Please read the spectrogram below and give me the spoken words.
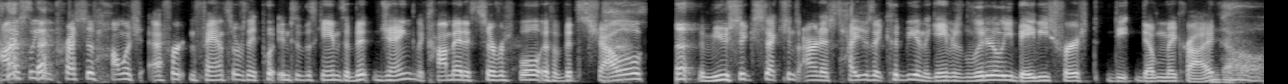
Honestly, impressive how much effort and fan service they put into this game. It's a bit jank. The combat is serviceable, if a bit shallow. the music sections aren't as tight as they could be, and the game is literally baby's first D- Devil May Cry no.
